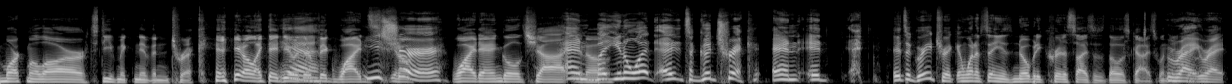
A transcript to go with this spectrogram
Mark Millar, Steve McNiven trick. you know, like they do with Yeah. their big wide, Yeah, you know, sure. wide angled shot. and you know. but you know what? It's a good trick, and it it's a great trick. And what I'm saying is nobody criticizes those guys when they do right, it. right.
